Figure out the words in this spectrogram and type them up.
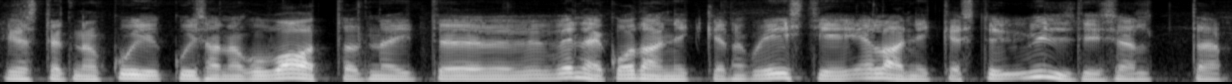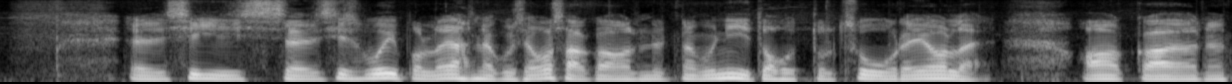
sest et noh, kui, kui sa nagu vaatad neid äh, Vene kodanikke nagu Eesti elanikest üldiselt, äh, siis, siis võib-olla jah, nagu see osakaal nüüd nagu nii tohutult suur ei ole. aga noh,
